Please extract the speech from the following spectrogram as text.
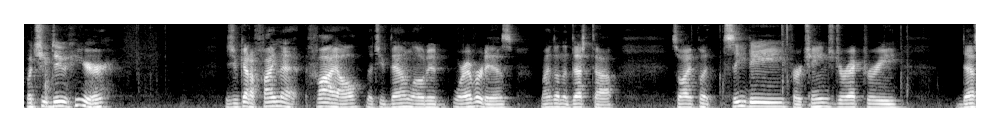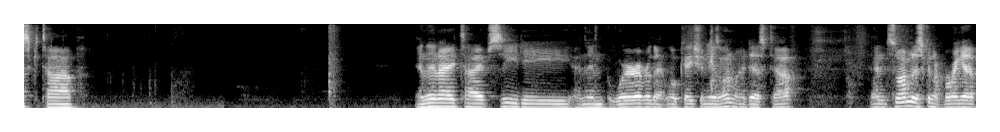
what you do here is you've got to find that file that you've downloaded wherever it is. Mine's on the desktop. So I put CD for change directory, desktop, and then I type CD and then wherever that location is on my desktop. And so I'm just going to bring up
